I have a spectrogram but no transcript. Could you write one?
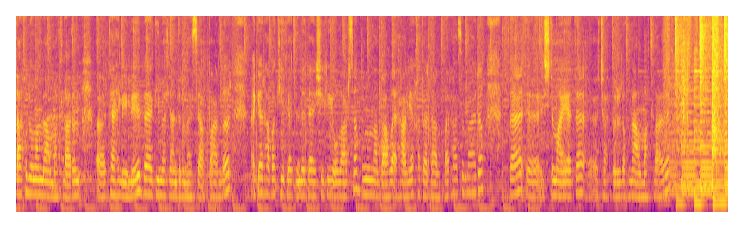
Daxil olan məlumatların təhlili və qiymətləndirilməsi aparılır. Əgər hava keyfiyyətində dəyişiklik olarsa, bununla bağlı əhaliyə xəbərdarlıqlar hazırlayırıq və ictimaiyyətə çatdırırıq məlumatları.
